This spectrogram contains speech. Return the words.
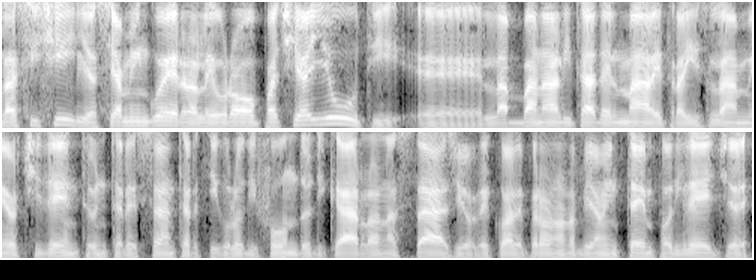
La Sicilia, siamo in guerra, l'Europa ci aiuti, eh, la banalità del male tra Islam e Occidente, un interessante articolo di fondo di Carlo Anastasio, del quale però non abbiamo in tempo di leggere.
